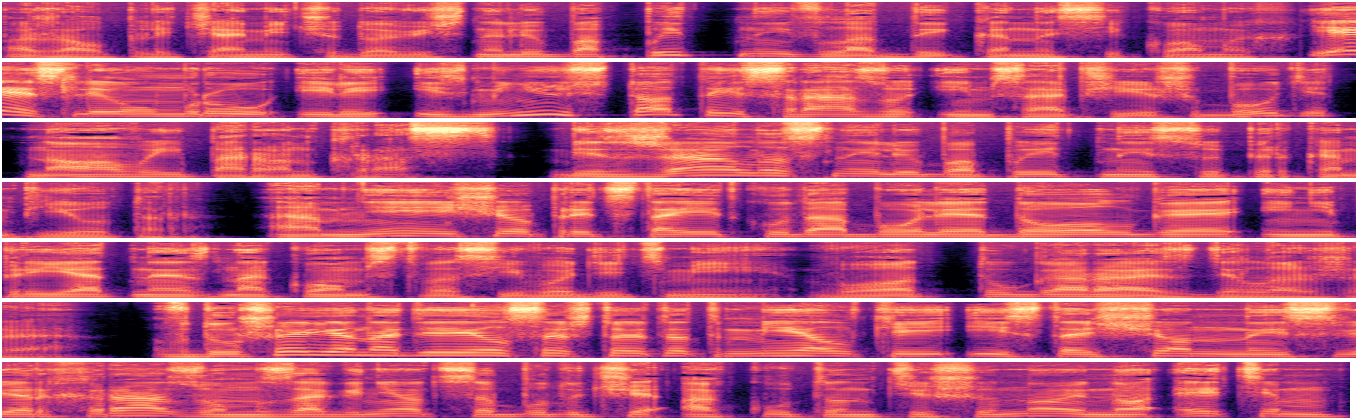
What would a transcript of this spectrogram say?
Пожал плечами чудовищно любопытный владыка насекомых. «Если умру или изменюсь, то ты сразу им сообщишь. Будет новый барон Кросс». Безжалостный, любопытный суперкомпьютер. А мне еще предстоит куда более долгое и неприятное знакомство с его детьми. Вот угораздило же. В душе я надеялся, что этот мелкий, истощенный сверхразум загнется, будучи окутан тишиной, но этим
